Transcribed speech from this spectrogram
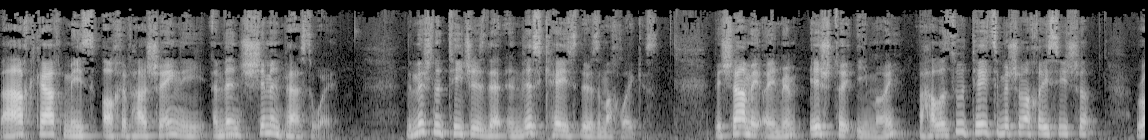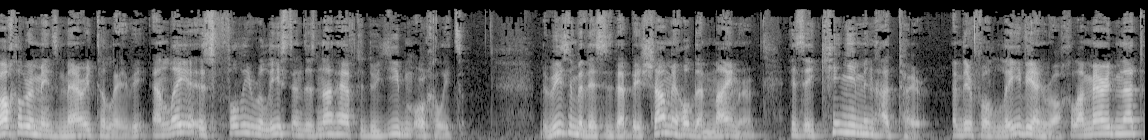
V'achkach Meis Achiv Hasheni, and then Shimon passed away. The Mishnah teaches that in this case there's a machlekes. Bishami Oimrim, Ishto Imoy, Bahalazu Teitz Mishmachayisisha. Rachel remains married to Levi, and Leah is fully released and does not have to do Yibim or Chalitza. The reason for this is that Beishamai hold that Maimer is a kinyan min HaTorah, and therefore Levi and Rachel are married in that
